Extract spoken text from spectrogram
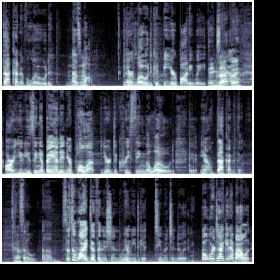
that kind of load as well. Your load could be your body weight. you Exactly. know. Are you using a band in your pull up? You're decreasing the load. You know that kind of thing. Yeah. So, um, so it's a wide definition. We don't need to get too much into it. But we're talking about,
